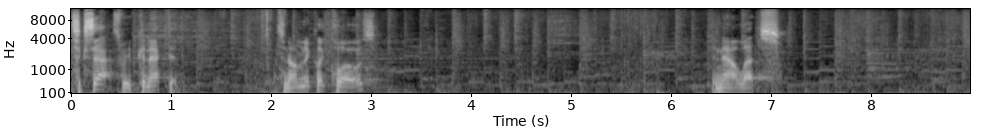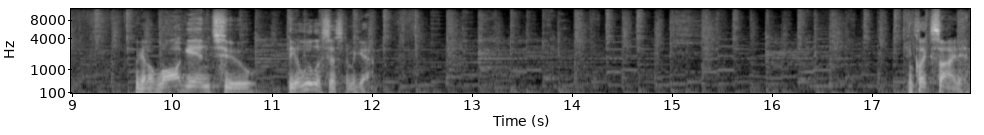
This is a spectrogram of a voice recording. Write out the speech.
Success, we've connected. So now I'm gonna click close. And now let's, we gotta log into the Alula system again. And click sign in.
